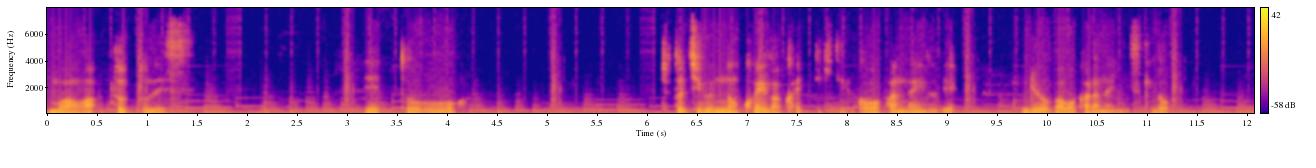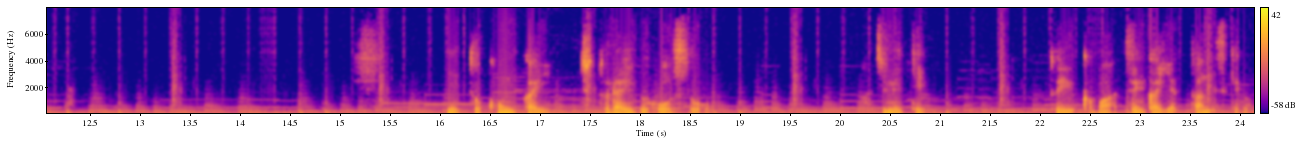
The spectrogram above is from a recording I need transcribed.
こんばんは、トットです。えっ、と、ちょっと自分の声が返ってきてるかわかんないので、音量がわからないんですけど、えっ、と、今回、ちょっとライブ放送、初めて、というか、まあ、前回やったんですけど、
